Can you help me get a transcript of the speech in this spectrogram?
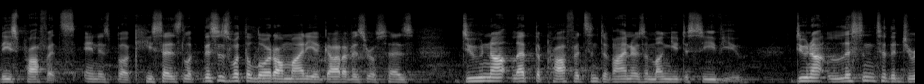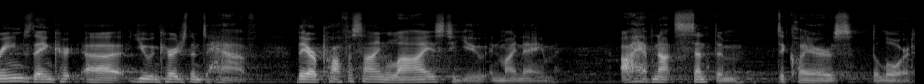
these prophets in his book. He says, Look, this is what the Lord Almighty, God of Israel, says Do not let the prophets and diviners among you deceive you. Do not listen to the dreams they, uh, you encourage them to have. They are prophesying lies to you in my name. I have not sent them, declares the Lord.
